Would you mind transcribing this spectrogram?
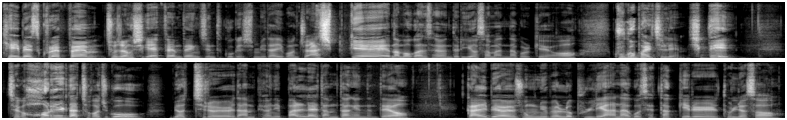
KBS 쿨 FM 조정식의 FM 대행진 듣고 계십니다. 이번 주 아쉽게 넘어간 사연들 이어서 만나볼게요. 9987님, 식디! 제가 허리를 다쳐가지고 며칠을 남편이 빨래를 담당했는데요. 깔별 종류별로 분리 안 하고 세탁기를 돌려서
